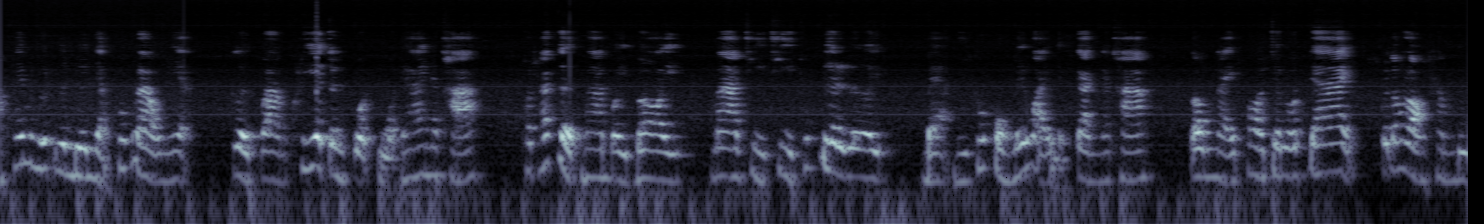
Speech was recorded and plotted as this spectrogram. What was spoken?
ำให้มนุษย์เงินเดือนอย่างพวกเราเนี่ย เกิดความเครียดจนปวดหัวได้นะคะ เพราะถ้าเกิดมาบ่อยๆ มาถี่ๆทุกเดือนเลย แบบนี้ก็คงไม่ไหวเหมือนกันนะคะ ตรงไหนพอจะลดได้ก็ต้องลองทำดู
